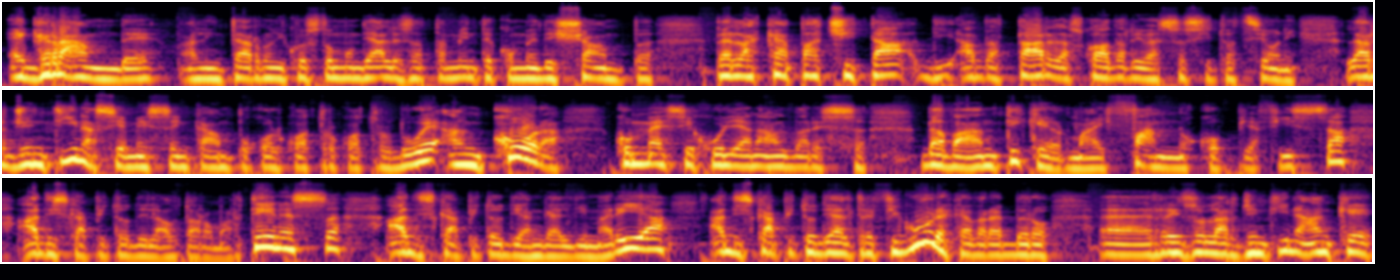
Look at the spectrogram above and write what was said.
è grande all'interno di questo mondiale esattamente come Deschamps per la capacità di adattare la squadra a diverse situazioni. L'Argentina si è messa in campo col 4-4-2, ancora con Messi e Julian Alvarez davanti che ormai fanno coppia fissa, a discapito di Lautaro Martinez, a discapito di Angel Di Maria, a discapito di altre figure che avrebbero eh, reso l'Argentina anche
